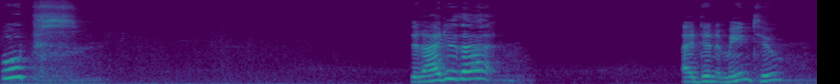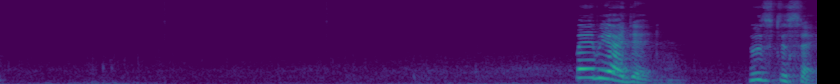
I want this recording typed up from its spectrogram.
Oops. Did I do that? I didn't mean to. Maybe I did. Who's to say?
